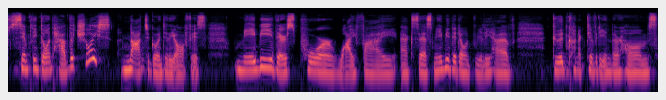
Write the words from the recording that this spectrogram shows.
simply don't have the choice not to go into the office. Maybe there's poor Wi Fi access. Maybe they don't really have good connectivity in their homes.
